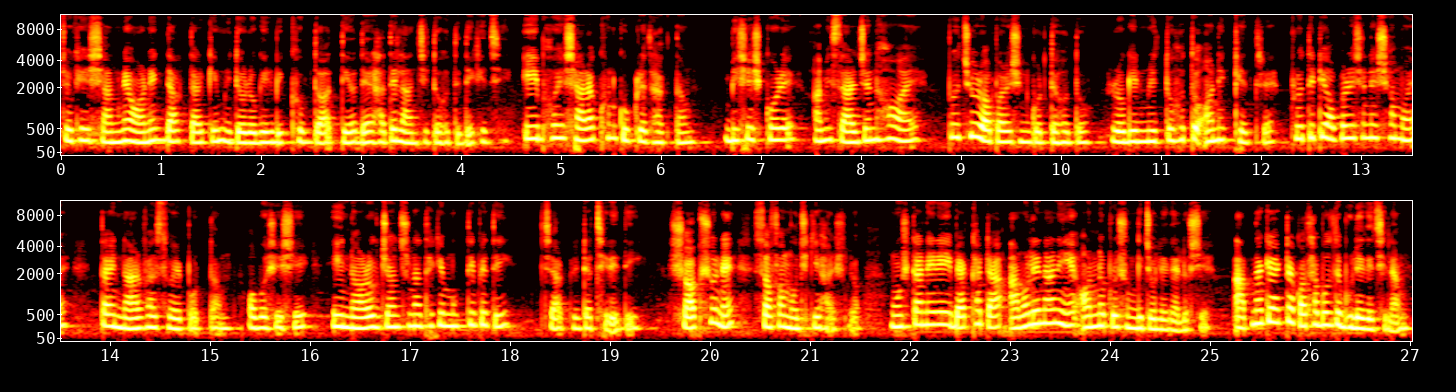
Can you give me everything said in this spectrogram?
চোখের সামনে অনেক ডাক্তারকে মৃত রোগীর বিক্ষুব্ধ আত্মীয়দের হাতে লাঞ্ছিত হতে দেখেছি। এই ভয়ে সারাক্ষণ কুকড়ে থাকতাম। বিশেষ করে আমি সার্জন হওয়ায় প্রচুর অপারেশন করতে হতো। রোগীর মৃত্যু হতো অনেক ক্ষেত্রে। প্রতিটি অপারেশনের সময় তাই নার্ভাস হয়ে পড়তাম। অবশেষে এই নরক যন্ত্রণা থেকে মুক্তি পেতেই চাকরিটা ছেড়ে দিই। সব শুনে সফা মুচকি হাসল। মুস্কানের এই ব্যাখ্যাটা আমলে না নিয়ে অন্য প্রসঙ্গে চলে গেল সে। আপনাকে একটা কথা বলতে ভুলে গেছিলাম।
